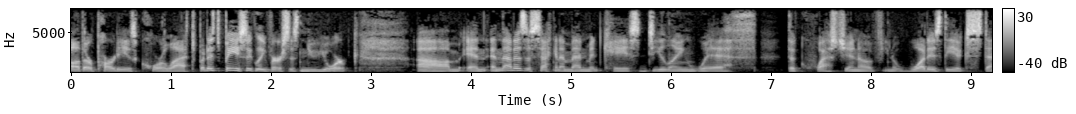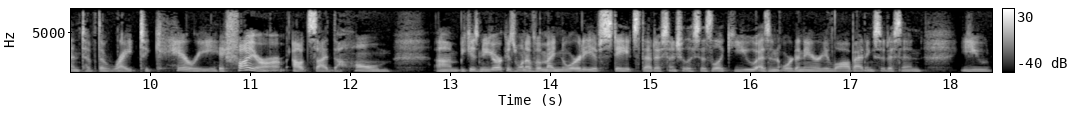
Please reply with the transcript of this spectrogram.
other party is Corlett, but it's basically versus New York, um, and and that is a Second Amendment case dealing with the question of you know what is the extent of the right to carry a firearm outside the home, um, because New York is one of a minority of states that essentially says, like you as an ordinary law-abiding citizen, you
